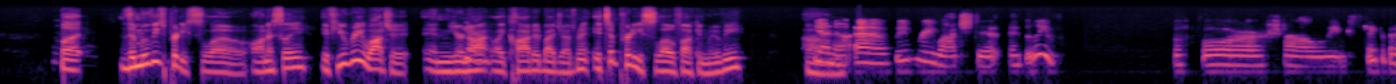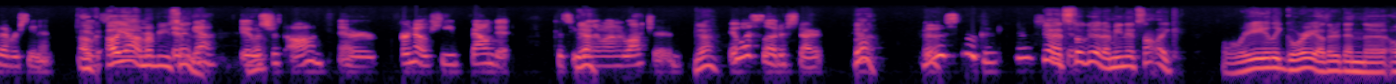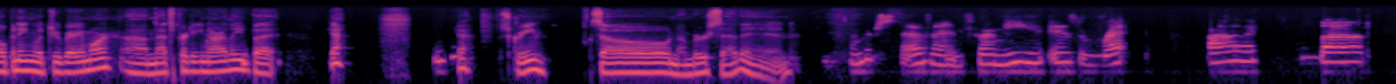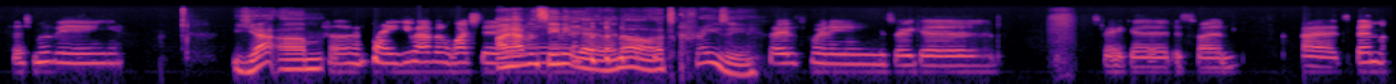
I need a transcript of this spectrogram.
But the movie's pretty slow, honestly. If you rewatch it and you're Yeah. not like clouded by judgment, it's a pretty slow fucking movie. Um, yeah, no, uh, we rewatched it, I believe, before Halloween. Jacob had never seen it. Okay. Oh, yeah, I remember you it- saying that. Yeah, it Yeah. was just on, or or no, he found it because he Yeah. really wanted to watch it. Yeah. It was slow to start. Yeah. Yeah. it was still good. It was Yeah, it's good. still good. I mean, it's not like really gory other than the opening with Drew Barrymore. Um, that's pretty gnarly, but yeah. Mhm. Yeah. Scream. So number seven. Number seven for me is Rec. I love this movie. Yeah. Um, Uh, you haven't watched it. I haven't seen it yet. I know. That's crazy. very disappointing. It's very good. Very good. It's fun. Uh, it's been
